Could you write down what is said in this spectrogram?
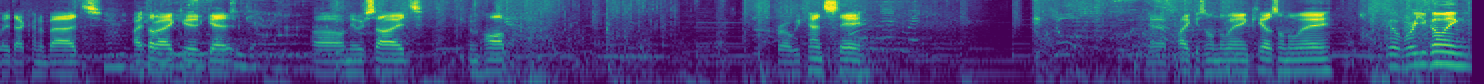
Played that kind of bad. I thought I could get uh, on the other side. Keep him hop. Bro, we can't stay. Yeah, Pyke is on the way and Kayle's on the way. Yo, where are you going?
